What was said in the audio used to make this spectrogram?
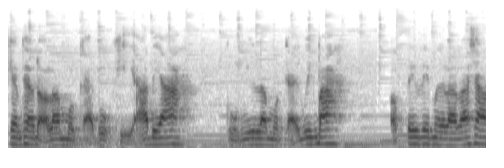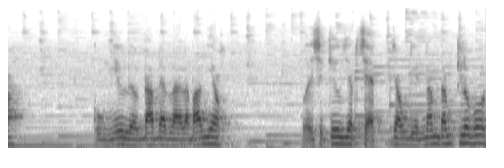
Kèm theo đó là một cái vũ khí ABA cũng như là một cái Wing 3 OPVM là ra sao? Cũng như lượng đam đem lại là bao nhiêu? Với skill giật xét dòng điện 500kV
